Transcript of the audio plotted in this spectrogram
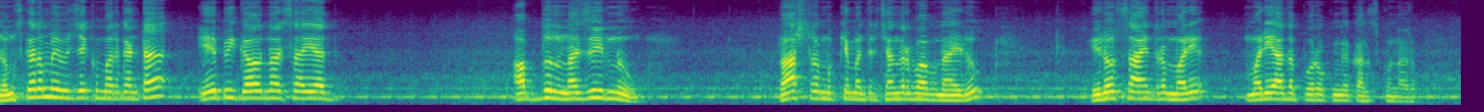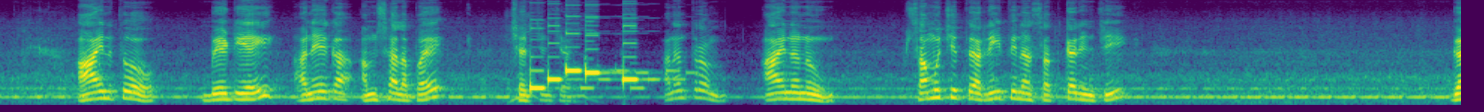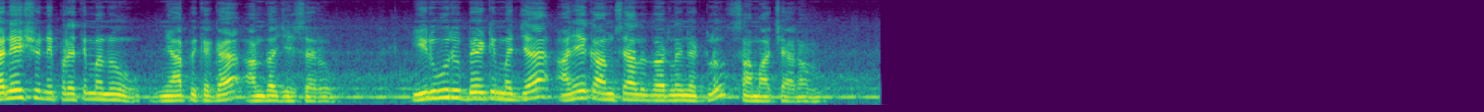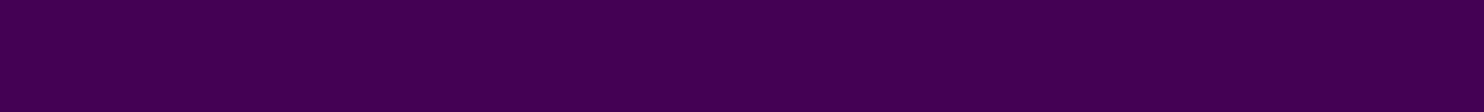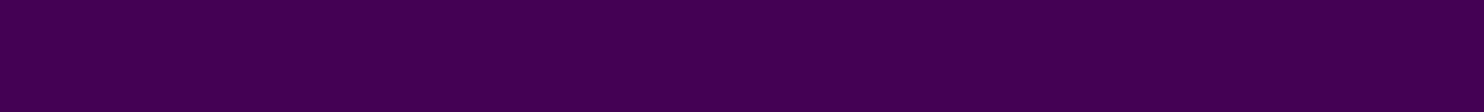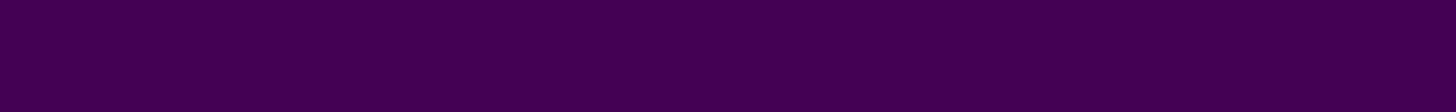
నమస్కారం మేము విజయ్ కుమార్ గంట. ఏపీ గవర్నర్ సయ్యద్ అబ్దుల్ నజీర్ను రాష్ట్ర ముఖ్యమంత్రి చంద్రబాబు నాయుడు ఈరోజు సాయంత్రం మరి మర్యాదపూర్వకంగా కలుసుకున్నారు. ఆయనతో భేటీ అయి అనేక అంశాలపై చర్చించారు. అనంతరం ఆయనను సముచిత రీతిన సత్కరించి గణేశుని ప్రతిమను జ్ఞాపికగా అందజేశారు. ఇరువురు భేటీ మధ్య అనేక అంశాలు దొరలినట్లు సమాచారం.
